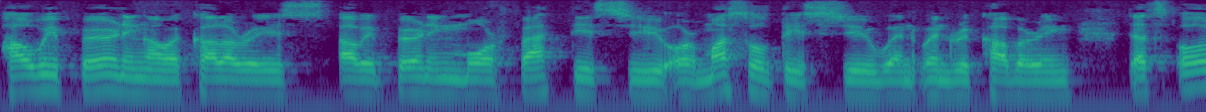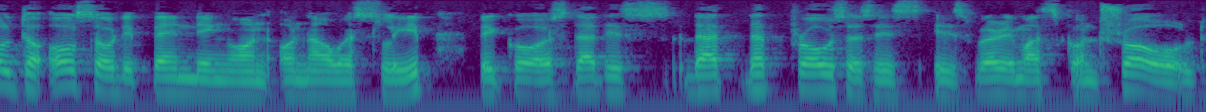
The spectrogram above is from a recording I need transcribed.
how we're burning our calories, are we burning more fat tissue or muscle tissue when, when recovering? That's all also depending on, on our sleep because that is that, that process is, is very much controlled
